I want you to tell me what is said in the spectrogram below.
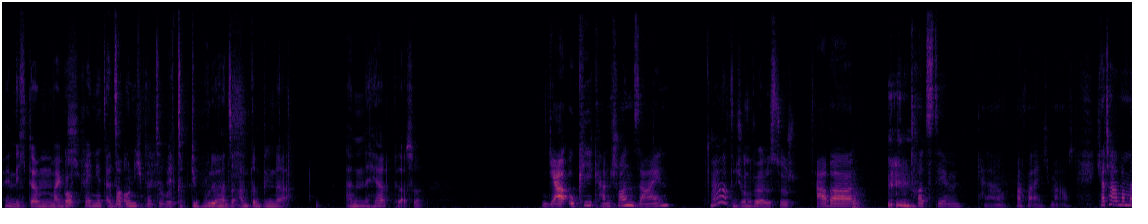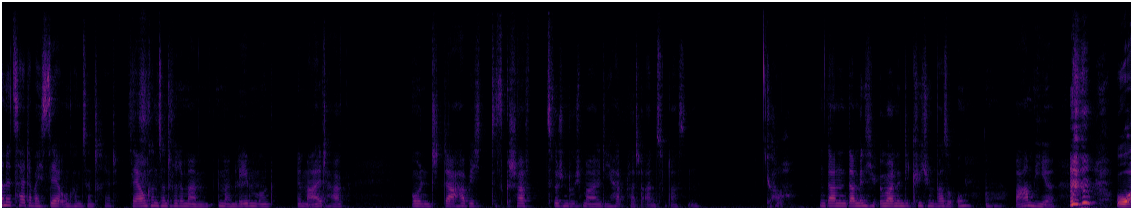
Wenn nicht, dann, mein Gott. Ich renne jetzt also, aber auch nicht mehr zurück. Als ob die Bude dann so anbrennt wegen einer an Herdplatte. Ja, okay, kann schon sein. Ja, finde ich unrealistisch. Aber trotzdem, keine Ahnung, macht man eigentlich immer aus. Ich hatte aber mal eine Zeit, da war ich sehr unkonzentriert. Sehr unkonzentriert in meinem, in meinem Leben und im Alltag. Und da habe ich das geschafft, zwischendurch mal die Herdplatte anzulassen. Ja. Und dann, dann bin ich immer in die Küche und war so, oh, oh warm hier. Oh,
